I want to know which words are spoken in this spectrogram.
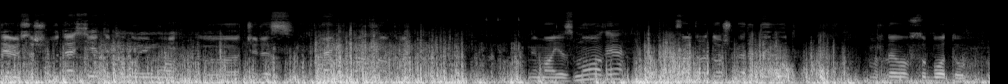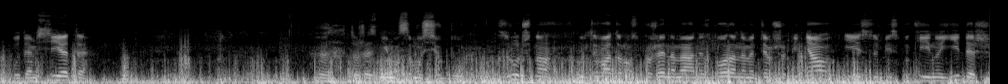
Подивимося, що буде сіяти, плануємо е, через день-два завтра. Немає змоги. Завтра дощ передають. Можливо, в суботу будемо сіяти. Е, То вже зніму саму сівбу. Зручно культиватором з пружинами, а не з боронами, тим, що підняв і собі спокійно їдеш.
